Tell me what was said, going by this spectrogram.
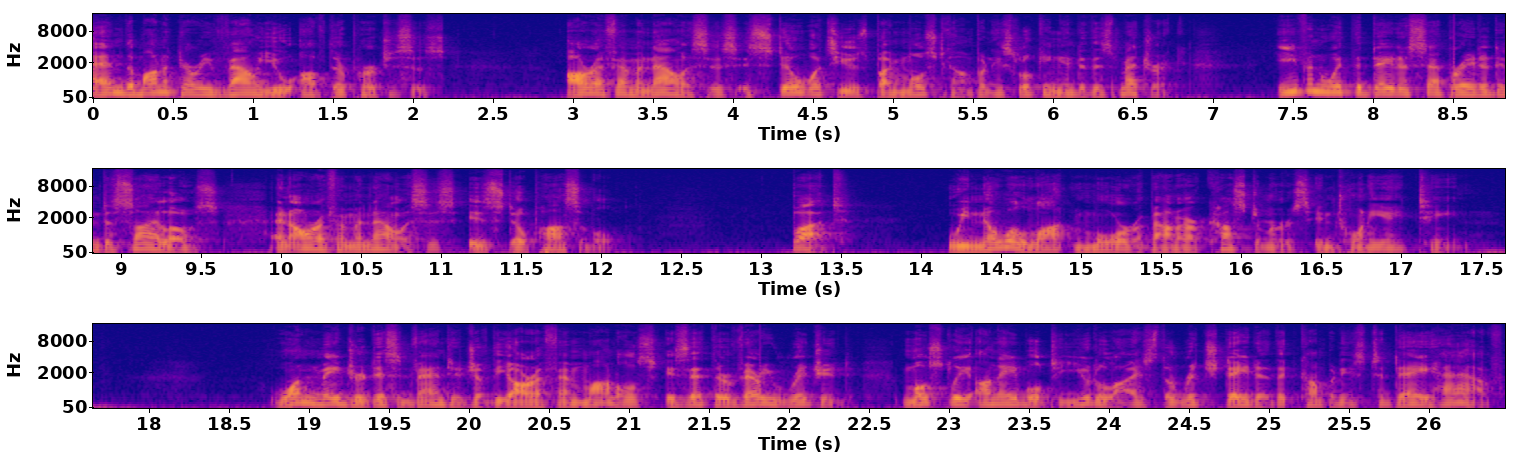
and the monetary value of their purchases. RFM analysis is still what's used by most companies looking into this metric, even with the data separated into silos, an RFM analysis is still possible. But we know a lot more about our customers in 2018. One major disadvantage of the RFM models is that they're very rigid, mostly unable to utilize the rich data that companies today have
